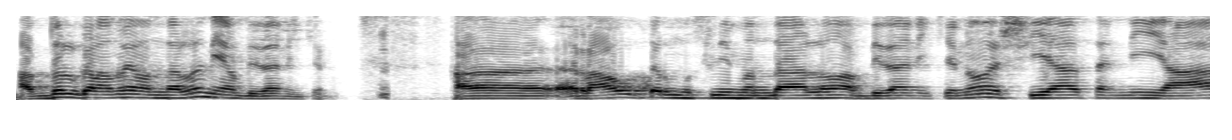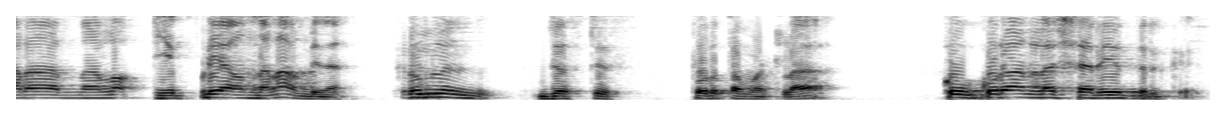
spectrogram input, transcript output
அப்துல் கலாமே வந்தாலும் நீ அப்படிதான் நிக்கணும். ராவுத்தர் முஸ்லீம் வந்தாலும் அப்படிதான் நிக்கணும். ஷியா சன்னி யாரா இருந்தாலும் எப்படியா இருந்தாலும் அப்படிதான். கிரிமினல் ஜஸ்டிஸ் பொறுத்த மட்டும் கு- குரான்ல ஷரியத் இருக்கு.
